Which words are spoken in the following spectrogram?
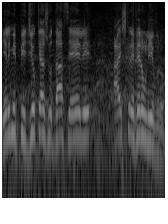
e ele me pediu que ajudasse ele a escrever um livro.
